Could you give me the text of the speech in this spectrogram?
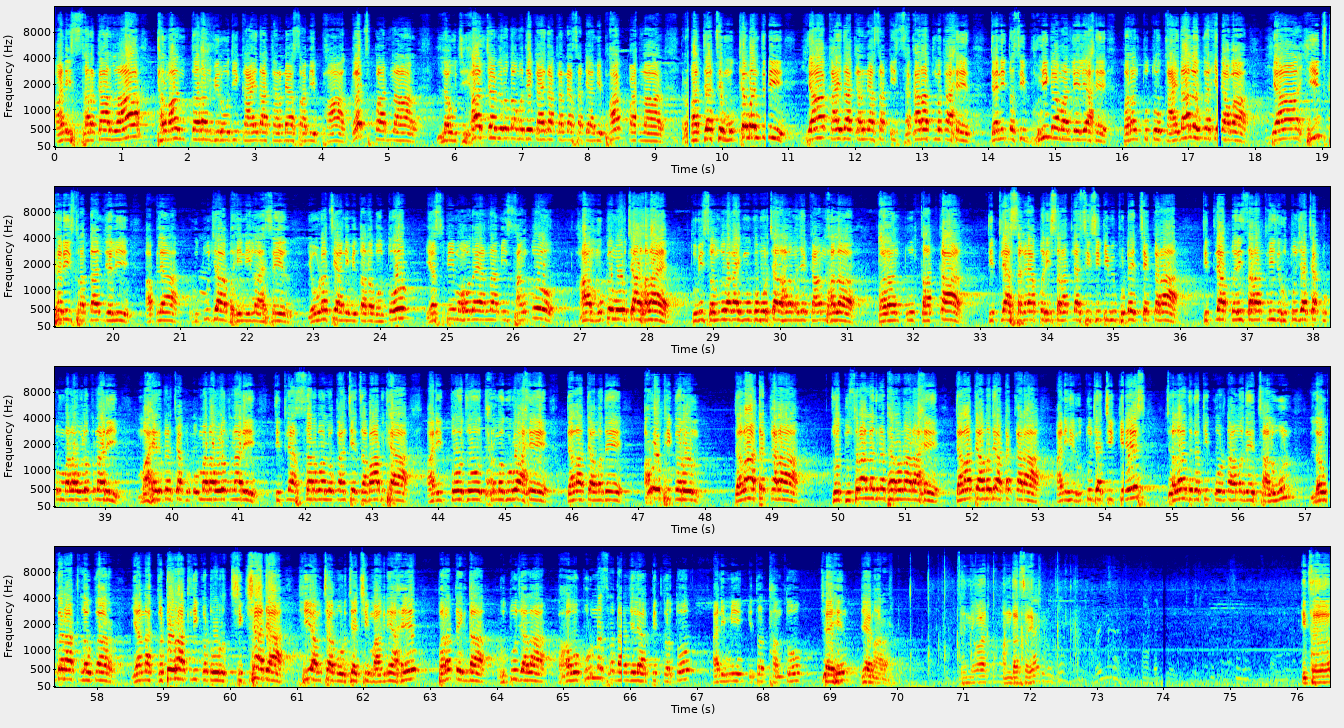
आणि सरकारला धर्मांतरण विरोधी कायदा करण्यास आम्ही भागच पाडणार. लव जिहादच्या विरोधामध्ये कायदा करण्यासाठी आम्ही भाग पाडणार. राज्याचे मुख्यमंत्री या कायदा करण्यासाठी सकारात्मक आहेत. त्यांनी तशी भूमिका मांडलेली आहे. परंतु तो कायदा लवकर यावा. या हीच खरी श्रद्धांजली आपल्या ऋतुजा बहिणीला असेल. एवढंच या निमित्तानं बोलतो. एस पी महोदयांना मी सांगतो हा मुक मोर्चा झालाय. तुम्ही समजू नका एक मुकमोर्चा झाला म्हणजे काम झालं. परंतु तात्काळ तिथल्या सगळ्या परिसरातल्या सीसीटीव्ही फुटेज चेक करा. तिथल्या परिसरातली ऋतुजाच्या कुटुंबाला ओळखणारी माहेरकडच्या कुटुंबाला ओळखणारी तिथल्या सर्व लोकांचे जबाब घ्या. आणि तो जो धर्मगुरू आहे त्याला त्यामध्ये आरोपी करून त्याला अटक करा. जो दुसरा लग्न ठरवणार आहे त्याला त्यामध्ये अटक करा. आणि ही ऋतुजाची केस जलद गती कोर्टामध्ये चालवून लवकरात लवकर यांना कठोरातली कठोर शिक्षा द्या ही आमच्या मोर्चाची मागणी आहे. परत एकदा ऋतुजाला भावपूर्ण श्रद्धांजली अर्पित करतो आणि मी इथं थांबतो. जय हिंद जय महाराष्ट्र. धन्यवाद आमदार साहेब. इथं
